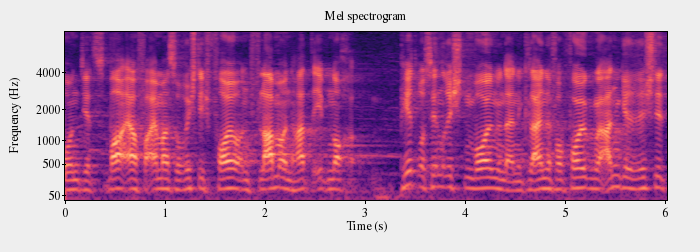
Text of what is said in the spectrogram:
und jetzt war er auf einmal so richtig Feuer und Flamme und hat eben noch Petrus hinrichten wollen und eine kleine Verfolgung angerichtet.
